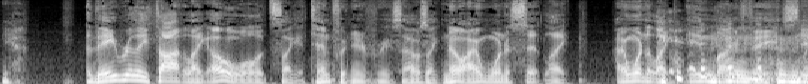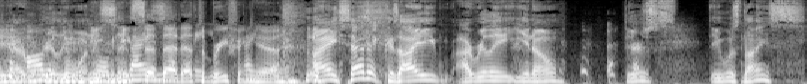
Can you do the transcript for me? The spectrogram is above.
yeah. They really thought like, oh, well, it's like a 10 foot interface. I was like, no, I want to sit like, I want it like in my face. Like, I really want to pixels sit. He said that at the briefing. right yeah. there. I said it because I, I really, you know, there's, it was nice.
